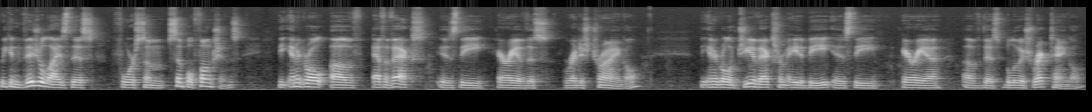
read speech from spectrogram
We can visualize this for some simple functions. The integral of f of x is the area of this reddish triangle. The integral of g of x from a to b is the area of this bluish rectangle.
